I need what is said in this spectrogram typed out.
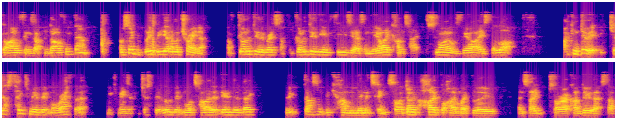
dial things up and dial things down. I'm super blue, but yet I'm a trainer. I've got to do the red stuff. I've got to do the enthusiasm, the eye contact, the smiles, the eyes, the lot. I can do it. It just takes me a bit more effort, which means I can just be a little bit more tired at the end of the day, but it doesn't become limiting. So I don't hide behind my blue and say, sorry, I can't do that stuff.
